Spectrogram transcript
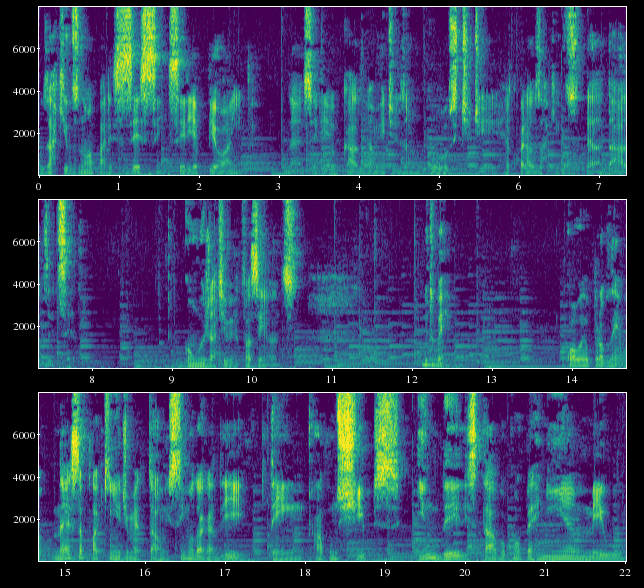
os arquivos não aparecessem, seria pior ainda. Né? Seria o caso realmente de um ghost, de recuperar os arquivos deletados, etc. Como eu já tive que fazer antes. Muito bem. Qual é o problema? Nessa plaquinha de metal em cima do HD tem alguns chips e um deles estava com a perninha meio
